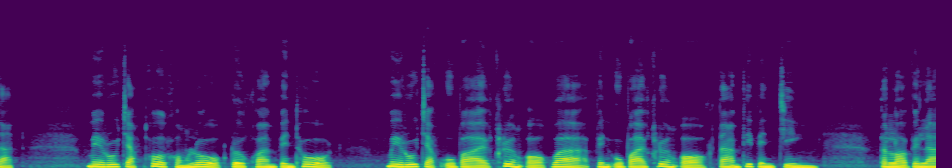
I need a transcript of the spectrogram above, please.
สัตว์ ไม่รู้จักโทษของโลกโดยความเป็นโทษ ไม่รู้จักอุบายเครื่องออกว่าเป็นอุบายเครื่องออกตามที่เป็นจริง ตลอดเวลา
